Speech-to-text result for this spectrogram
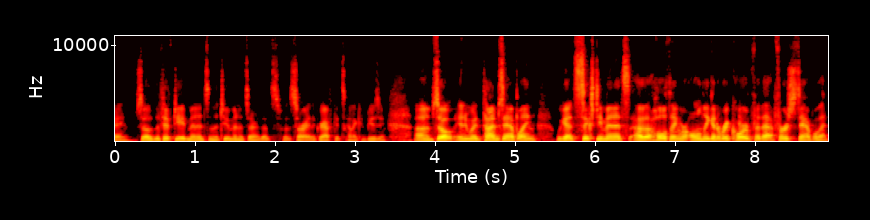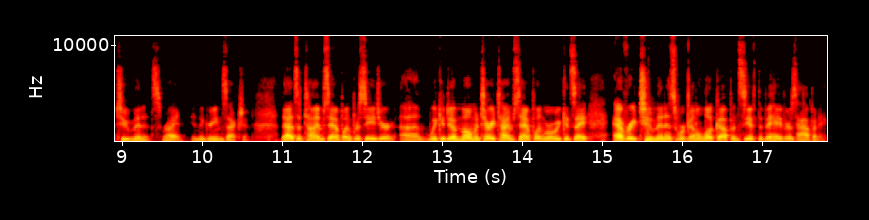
Okay, so the 58 minutes and the two minutes are, that's, sorry, the graph gets kind of confusing. Um, so anyway, time sampling, we got 60 minutes out of the whole thing. We're only going to record for that first sample, that two minutes, right, in the green section. That's a time sampling procedure. Um, we could do a momentary time sampling where we could say every two minutes, we're going to look up and see if the behavior is happening.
